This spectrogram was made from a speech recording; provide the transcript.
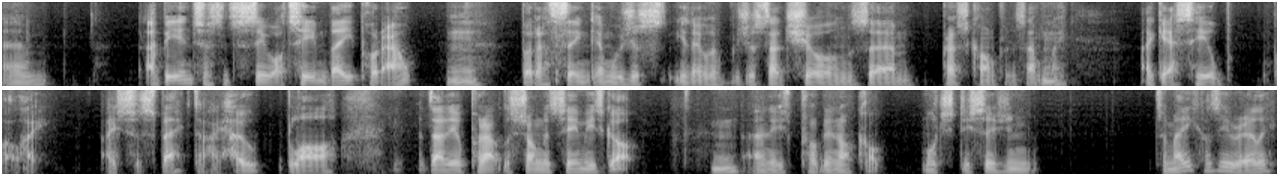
Um, I'd be interested to see what team they put out. But I think, and we just, you know, we just had Sean's um, press conference, haven't we? I guess he'll, well, I, I suspect, I hope, blah, that he'll put out the strongest team he's got. And he's probably not got much decision to make, has he really?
